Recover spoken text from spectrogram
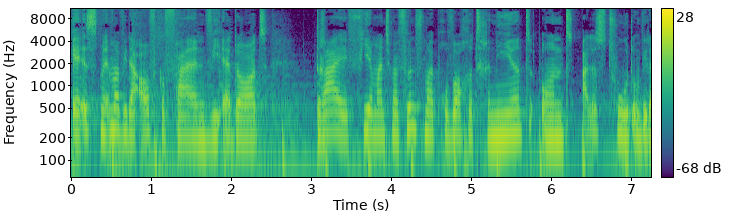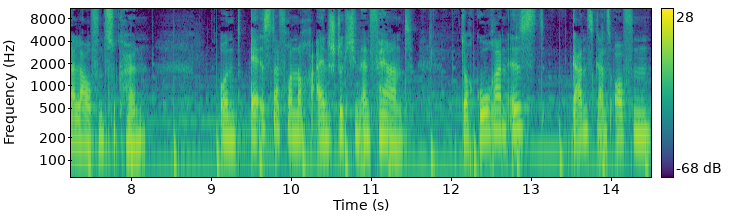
er ist mir immer wieder aufgefallen, wie er dort drei, vier, manchmal fünfmal pro Woche trainiert und alles tut, um wieder laufen zu können. Und er ist davon noch ein Stückchen entfernt. Doch Goran ist ganz, ganz offen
